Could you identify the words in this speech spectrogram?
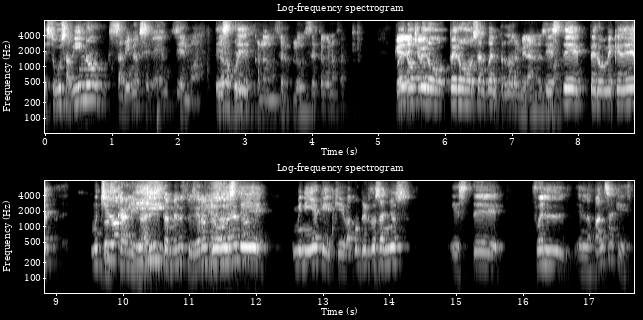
estuvo Sabino, Sabino excelente. Simón. Yo no fui. Este, Con los Monster Plus, este güey no fue. Que Bueno, hecho, pero, pero, o sea, bueno, perdón. Miranda, sí, Este, pero me quedé muy chido. Los Caligaris y también estuvieron. yo, este, mi niña que, que va a cumplir dos años, este, fue el- en la panza que,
